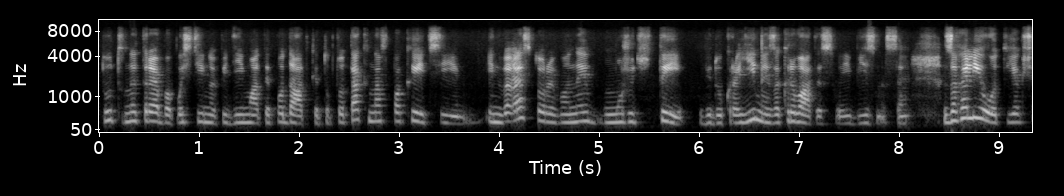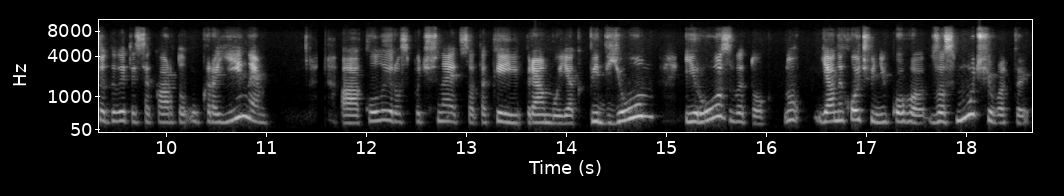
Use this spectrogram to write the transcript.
тут не треба постійно підіймати податки. Тобто, так навпаки, ці інвестори вони можуть йти від України і закривати свої бізнеси. Взагалі, от якщо дивитися карту України, а коли розпочнеться такий прямо як підйом і розвиток, ну я не хочу нікого засмучувати.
